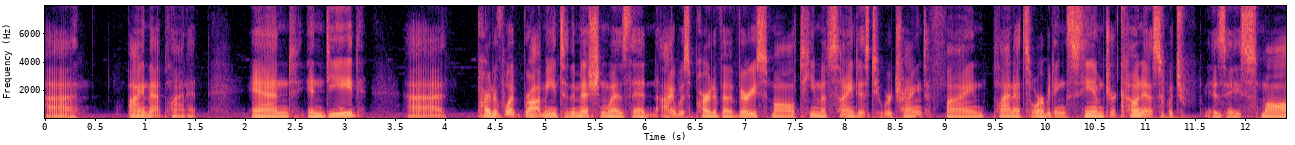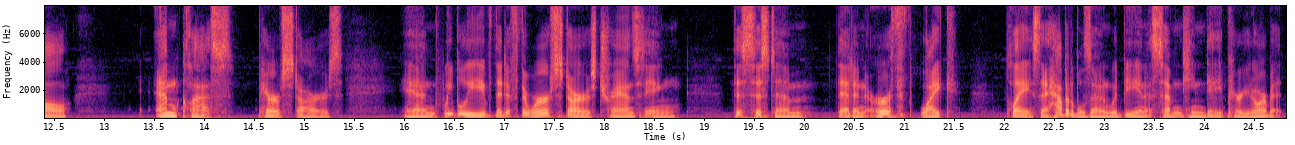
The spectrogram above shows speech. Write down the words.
uh, behind that planet. And indeed, uh, part of what brought me to the mission was that I was part of a very small team of scientists who were trying to find planets orbiting CM Draconis, which is a small M class pair of stars. And we believe that if there were stars transiting this system, that an Earth like place, a habitable zone, would be in a 17 day period orbit.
